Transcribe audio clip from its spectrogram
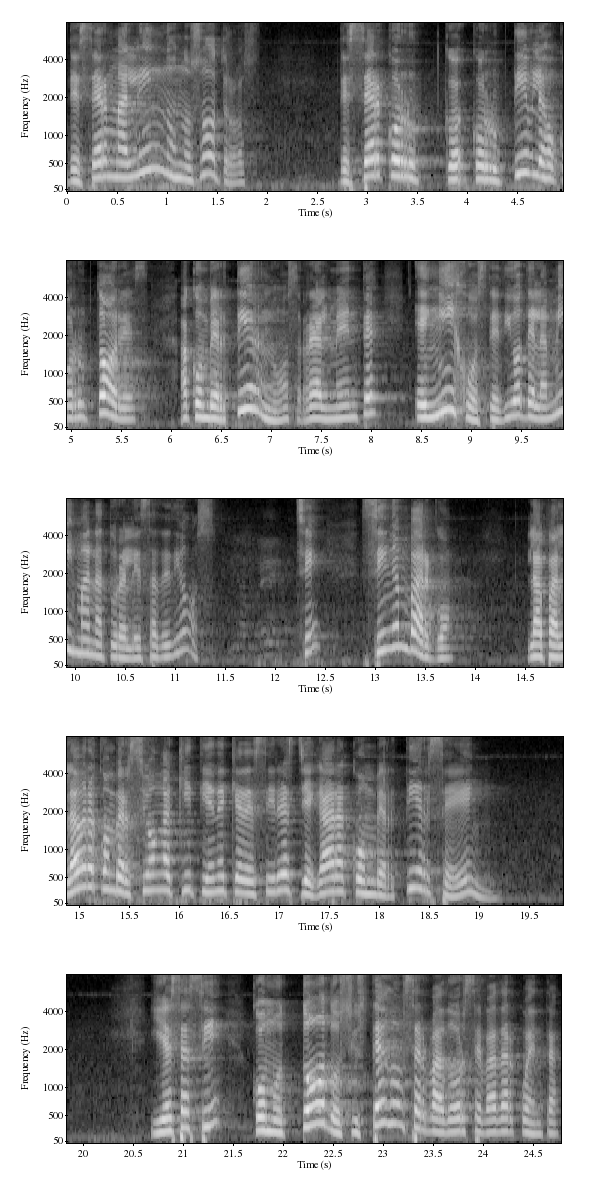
De ser malignos nosotros, de ser corruptibles o corruptores, a convertirnos realmente en hijos de Dios de la misma naturaleza de Dios. ¿Sí? Sin embargo, la palabra conversión aquí tiene que decir es llegar a convertirse en. Y es así como todo, si usted es observador, se va a dar cuenta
